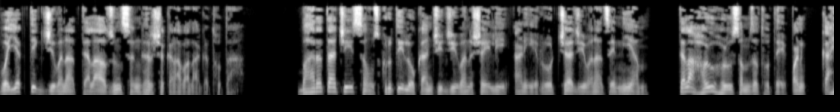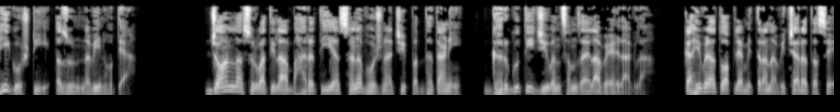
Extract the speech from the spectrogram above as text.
वैयक्तिक जीवनात त्याला अजून संघर्ष करावा लागत होता. भारताची संस्कृती लोकांची जीवनशैली आणि रोजच्या जीवनाचे नियम त्याला हळूहळू समजत होते पण काही गोष्टी अजून नवीन होत्या. जॉनला सुरुवातीला भारतीय सणभोजनाची पद्धत आणि घरगुती जीवन समजायला वेळ लागला. काही वेळा तो आपल्या मित्रांना विचारत असे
